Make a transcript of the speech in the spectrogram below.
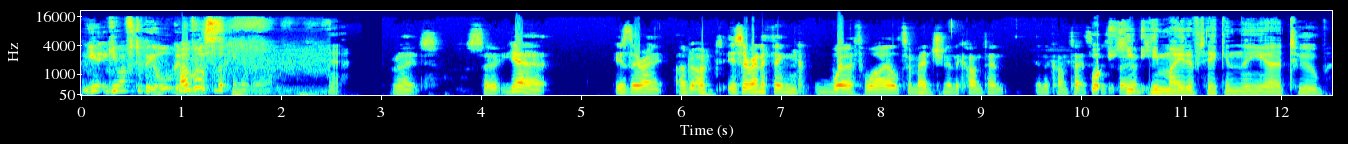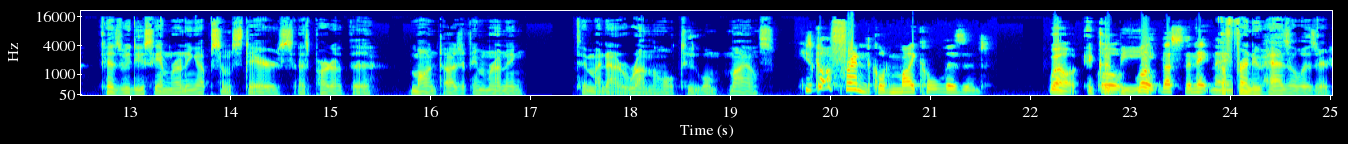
You, you have to be organized. I was looking at that. Yeah. Right. So yeah, is there any? Is there anything worthwhile to mention in the content in the context Well, of this he film? he might have taken the uh, tube because we do see him running up some stairs as part of the montage of him running. So he might not have run the whole two miles. He's got a friend called Michael Lizard. Well, it could Or- be well, that's the nickname. a friend who has a lizard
